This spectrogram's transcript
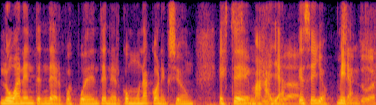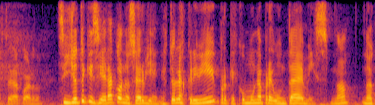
lo van a entender, pues pueden tener como una conexión este, Sin más allá, qué sé yo. Mira, Sin duda, estoy de acuerdo. si yo te quisiera conocer bien, esto lo escribí porque es como una pregunta de Miss, ¿no? No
